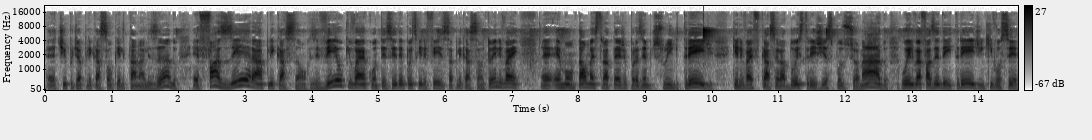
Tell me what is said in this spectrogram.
é, tipo de aplicação que ele está analisando, é fazer a aplicação, quer dizer, ver o que vai acontecer depois que ele fez essa aplicação. Então ele vai é, montar uma estratégia, por exemplo, de swing trade, que ele vai ficar, sei lá, dois, três dias posicionado, ou ele vai fazer day trade em que você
